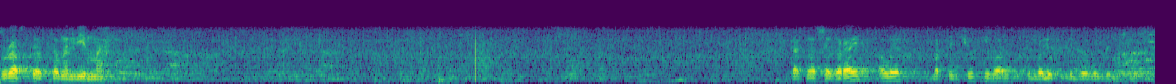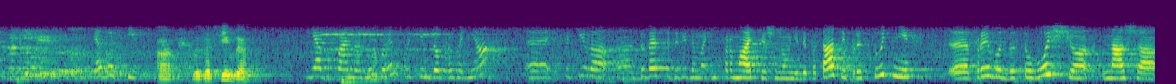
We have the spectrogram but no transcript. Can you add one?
Журавська Оксана Львівна. Так, наша Гарай Олег, Мартинчук Іван, Цимбалюк Любов Володимирівна. Я за всіх. А, ви за всіх, да? Я буквально одну хвилинку. Всім доброго дня. Е, Хотіла е, довести до відома інформацію, шановні депутати, присутні, е, приводу того, що наша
